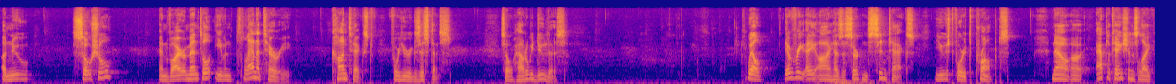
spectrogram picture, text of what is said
a new social, environmental, even planetary context for your existence. So how do we do this? Well, every AI has a certain syntax used for its prompts. Now, uh, applications like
